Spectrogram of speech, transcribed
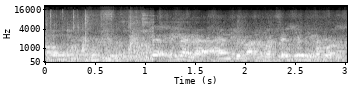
அவுட்டு இல்லை இல்லை இல்லை நீங்கள் வந்து ஒரு செட் பண்ணிங்க போதும்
